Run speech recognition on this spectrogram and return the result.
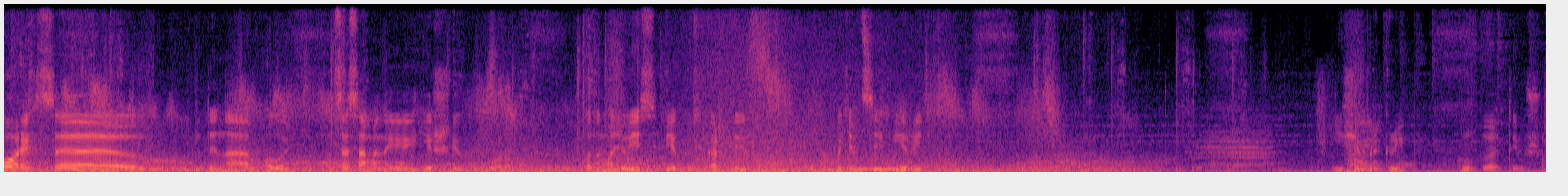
Ворог це людина в голові. Оце саме найгірший ворог. Бо намалює собі якусь картину, а потім в це вірить. І ще прикріп крутує тим, що.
